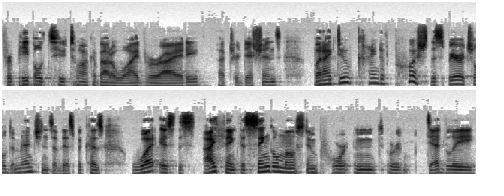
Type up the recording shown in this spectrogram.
for people to talk about a wide variety of traditions. But I do kind of push the spiritual dimensions of this because what is this? I think the single most important or deadly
